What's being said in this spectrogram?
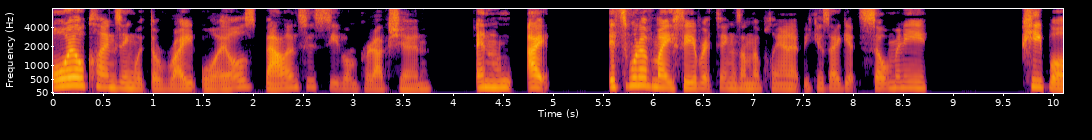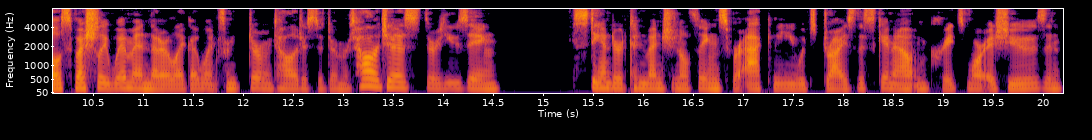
oil cleansing with the right oils balances sebum production. And I, it's one of my favorite things on the planet because I get so many people, especially women, that are like, I went from dermatologist to dermatologist. They're using standard conventional things for acne, which dries the skin out and creates more issues, and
